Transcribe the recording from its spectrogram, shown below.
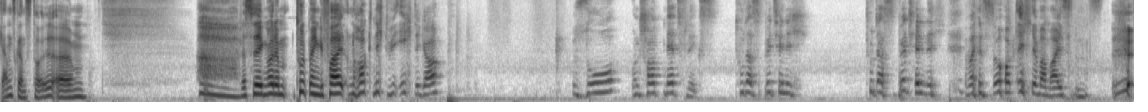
ganz, ganz toll. Ähm, deswegen, Leute, tut mir einen Gefallen und hockt nicht wie ich, Digga. So und schaut Netflix. Tut das bitte nicht. Tut das bitte nicht. Weil so hock ich immer meistens.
